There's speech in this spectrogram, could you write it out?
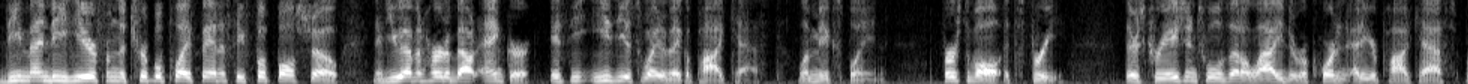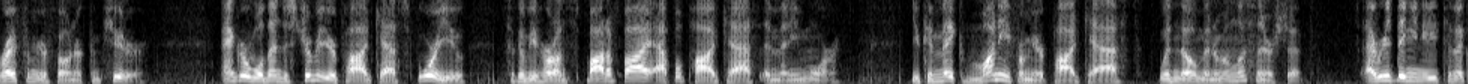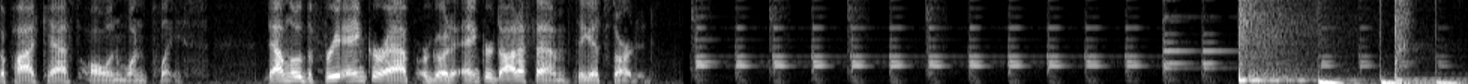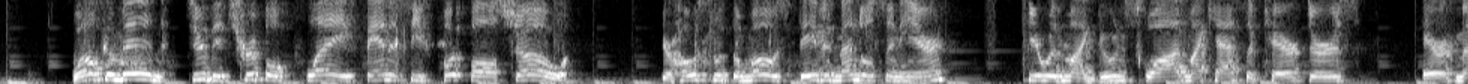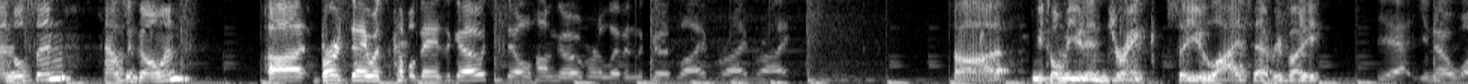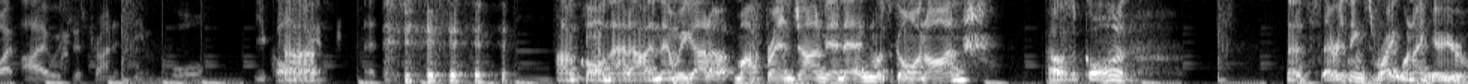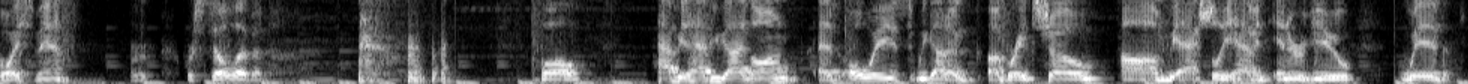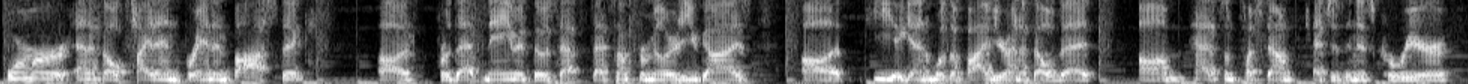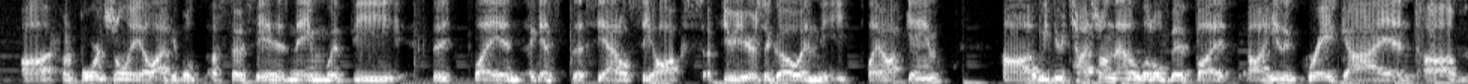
D. Mendy here from the Triple Play Fantasy Football Show. And if you haven't heard about Anchor, it's the easiest way to make a podcast. Let me explain. First of all, it's free. There's creation tools that allow you to record and edit your podcast right from your phone or computer. Anchor will then distribute your podcast for you so it can be heard on Spotify, Apple Podcasts, and many more. You can make money from your podcast with no minimum listenership. It's everything you need to make a podcast all in one place. Download the free Anchor app or go to anchor.fm to get started. Welcome in to the Triple Play Fantasy Football Show. Your host with the most, David Mendelson here. Here with my goon squad, my cast of characters, Eric Mendelson. How's it going? Uh, birthday was a couple days ago. Still hungover, living the good life. Right, right. Uh, you told me you didn't drink, so you lied to everybody. Yeah, you know what? I was just trying to seem cool. You called uh, me. I'm calling that out. And then we got uh, my friend John Van Etten. What's going on? How's it going? That's everything's right when I hear your voice, man. We're we're still living. well, happy to have you guys on. As always, we got a, a great show. Um, we actually have an interview with former NFL tight end Brandon Bostick. Uh, for that name, if those that, that sounds familiar to you guys, uh, he again was a five-year NFL vet. Um, had some touchdown catches in his career. Uh, unfortunately, a lot of people associate his name with the the play in, against the Seattle Seahawks a few years ago in the playoff game. Uh, we do touch on that a little bit, but uh, he's a great guy, and um,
